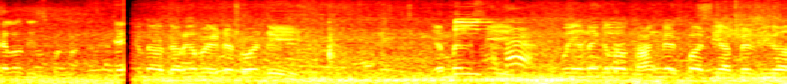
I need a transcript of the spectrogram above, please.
సెలవు తీసుకున్నాను జరగబోయేటటువంటి ఎమ్మెల్సీ ఉప ఎన్నికల్లో కాంగ్రెస్ పార్టీ అభ్యర్థిగా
